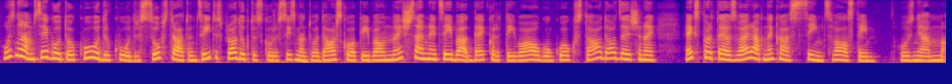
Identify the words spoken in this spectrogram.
Uzņēmums iegūto kūdru, kūdras substrātu un citus produktus, kurus izmanto dārzkopībā un meža saimniecībā, dekoratīvo augu un koku stādu audzēšanai, eksportē uz vairāk nekā simts valstīm. Uzņēmuma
